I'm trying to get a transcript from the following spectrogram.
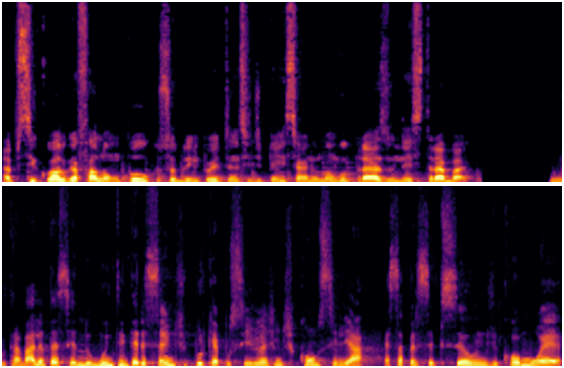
a psicóloga falou um pouco sobre a importância de pensar no longo prazo nesse trabalho. O trabalho está sendo muito interessante porque é possível a gente conciliar essa percepção de como é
